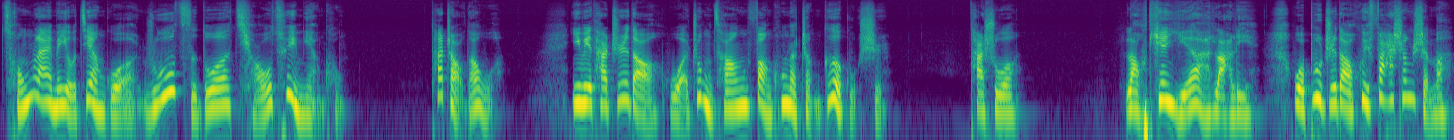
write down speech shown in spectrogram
从来没有见过如此多憔悴面孔。他找到我，因为他知道我重仓放空了整个股市。他说：“老天爷啊，拉力，我不知道会发生什么，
